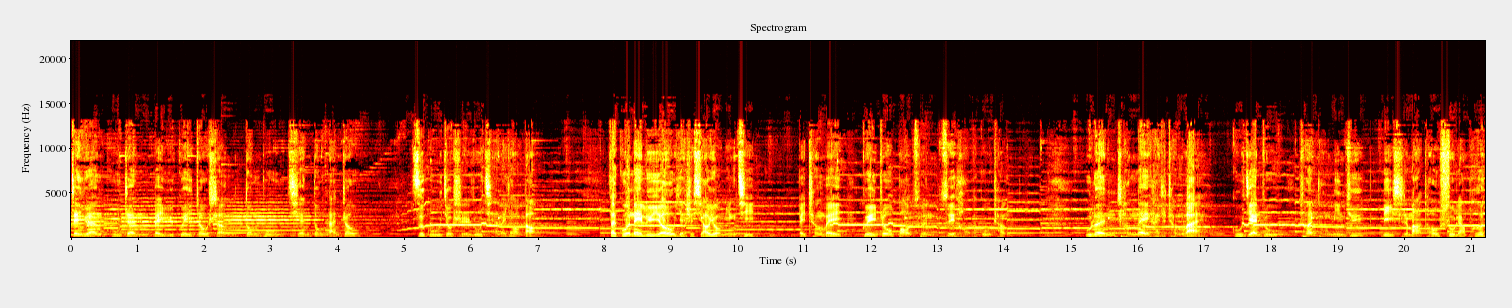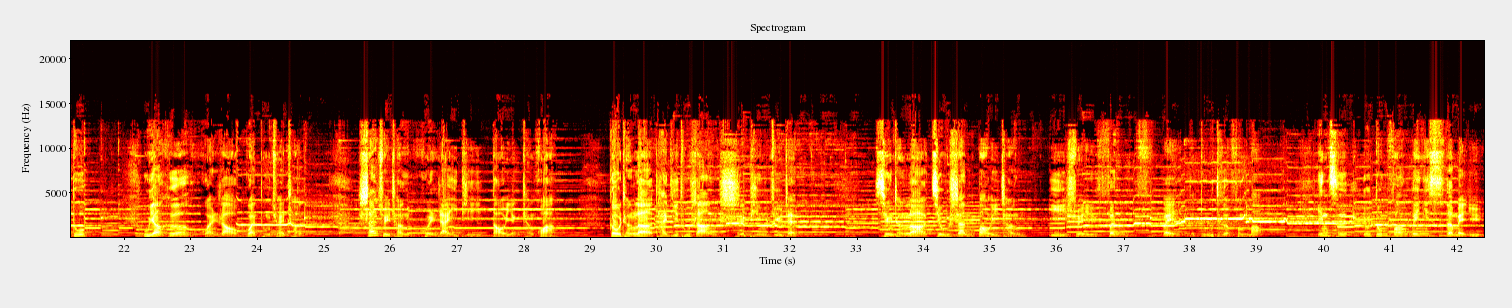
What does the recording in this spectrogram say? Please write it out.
镇远古镇位于贵州省东部黔东南州，自古就是入钱的要道，在国内旅游也是小有名气，被称为贵州保存最好的古城。无论城内还是城外，古建筑、传统民居、历史码头数量颇多，五羊河环绕贯通全城。山水城浑然一体，倒影成画，构成了太极图上十平矩阵，形成了九山抱一城，一水分抚慰的独特风貌，因此有“东方威尼斯”的美誉。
